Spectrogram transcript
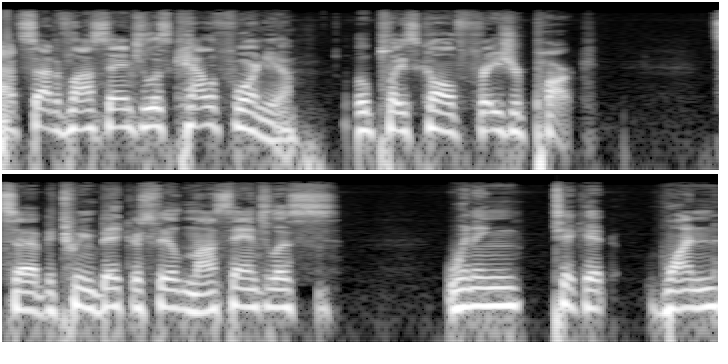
outside of Los Angeles, California, a little place called Frazier Park. It's uh, between Bakersfield and Los Angeles. Winning ticket one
